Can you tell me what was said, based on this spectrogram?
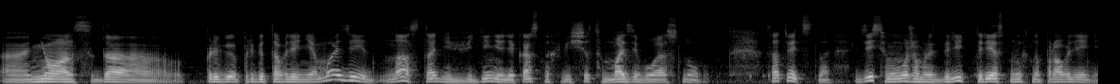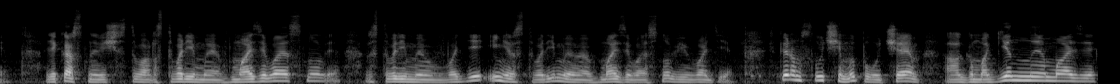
нюансы да, приготовления мазей на стадии введения лекарственных веществ в мазевую основу. Соответственно, здесь мы можем разделить три основных направления. Лекарственные вещества, растворимые в мазевой основе, растворимые в воде и нерастворимые в мазевой основе и в воде. В первом случае мы получаем а, гомогенные мази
